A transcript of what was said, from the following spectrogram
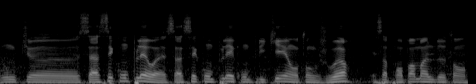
Donc euh, c'est assez complet, ouais, c'est assez complet et compliqué en tant que joueur, et ça prend pas mal de temps.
